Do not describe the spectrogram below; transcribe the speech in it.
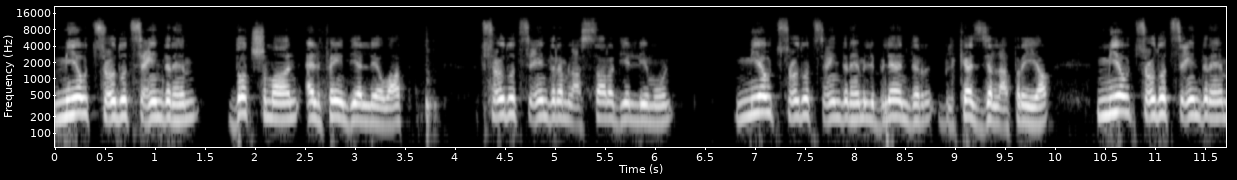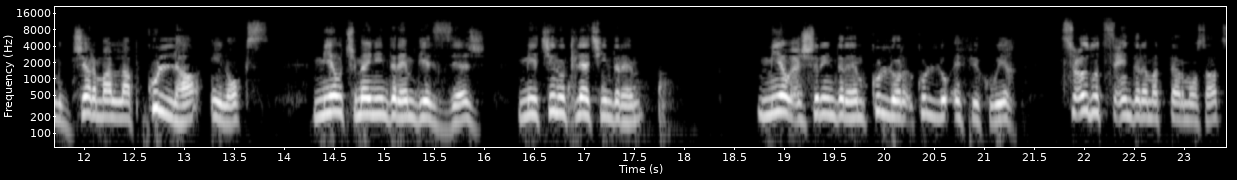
199 درهم. دوتشمان 2000 ديال ليواط. 99 درهم العصارة ديال الليمون. 199 درهم ال blender بالكاس ديال العطرية. 199 درهم الجيرمان لاب كلها inox. 180 درهم ديال الزاج. 230 درهم. 120 درهم كله كله effet cuir 99 درهم الترموسات.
